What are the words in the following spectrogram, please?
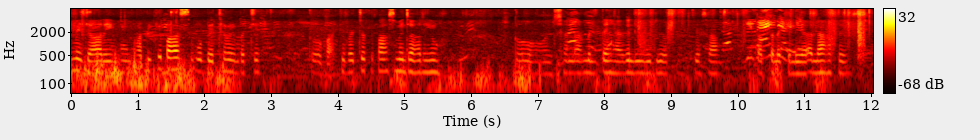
मैं जा रही हूँ भाभी के पास, वो बैठे हुए बच्चे। तो बाकी बच्चों के पास मैं जा रही हूँ। तो इंशाल्लाह मिलते हैं अगली वीडियो के साथ। तब तक के लिए अल्लाह हाफिज़।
